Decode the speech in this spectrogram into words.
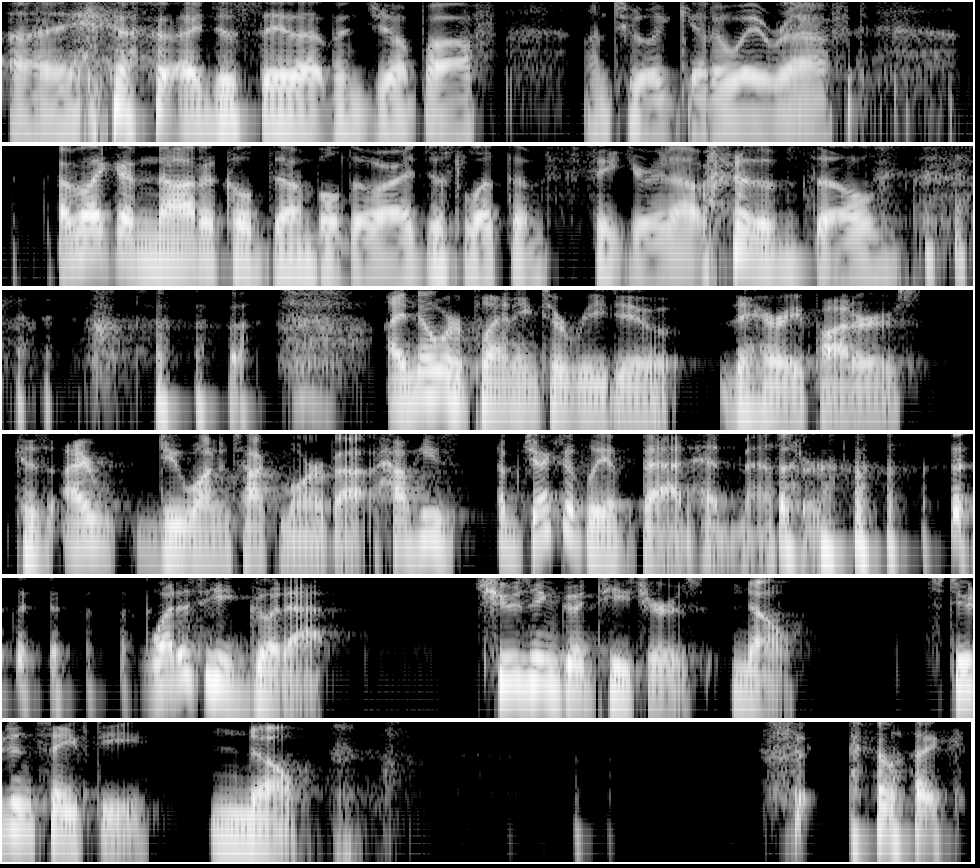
I I just say that, then jump off onto a getaway raft. I'm like a nautical Dumbledore. I just let them figure it out for themselves. I know we're planning to redo the Harry Potters because I do want to talk more about how he's objectively a bad headmaster. what is he good at? Choosing good teachers? No. Student safety? No. like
